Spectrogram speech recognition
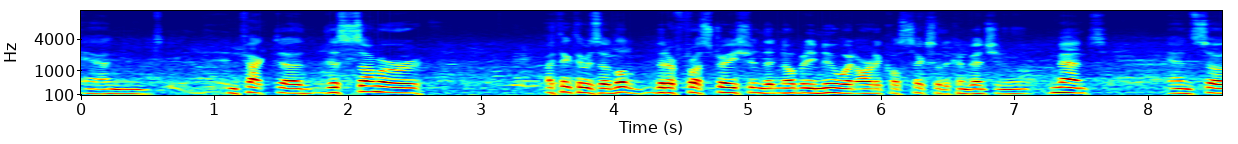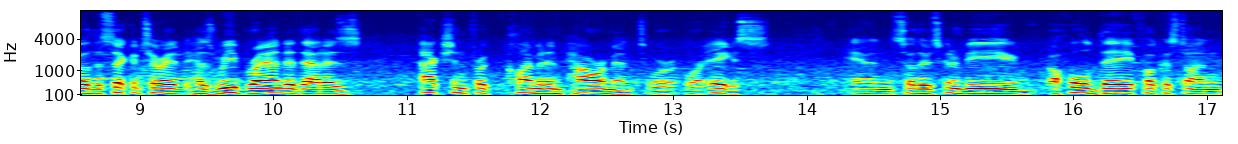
And in fact, uh, this summer, I think there was a little bit of frustration that nobody knew what Article 6 of the convention meant, and so the Secretariat has rebranded that as Action for Climate Empowerment, or, or ACE. And so there's going to be a whole day focused on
